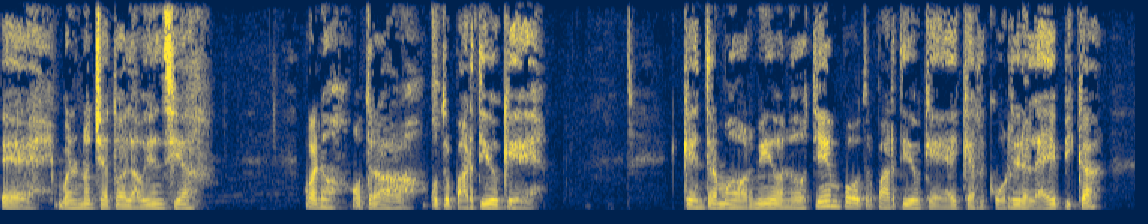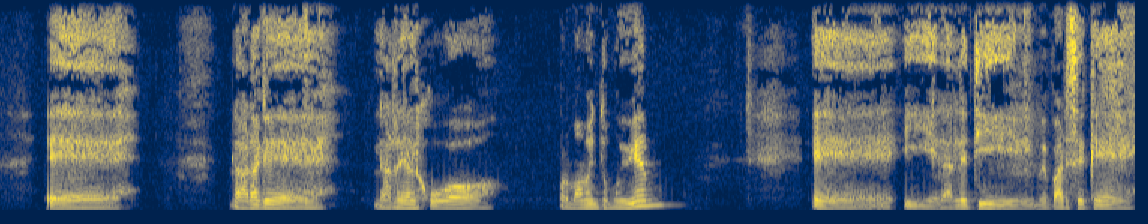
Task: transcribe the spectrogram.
Eh, buenas noches a toda la audiencia. Bueno, otra, otro partido que, que entramos dormidos en los dos tiempos, otro partido que hay que recurrir a la épica. Eh, la verdad que la Real jugó por momentos muy bien. Eh, y el Atleti me parece que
